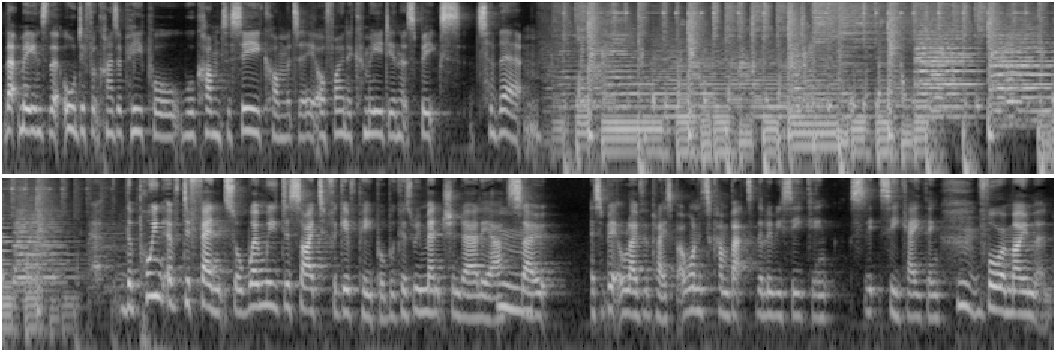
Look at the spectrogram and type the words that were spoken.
That means that all different kinds of people will come to see comedy or find a comedian that speaks to them. The point of defense or when we decide to forgive people because we mentioned earlier hmm. so it's a bit all over the place but i wanted to come back to the louis ck, CK thing hmm. for a moment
